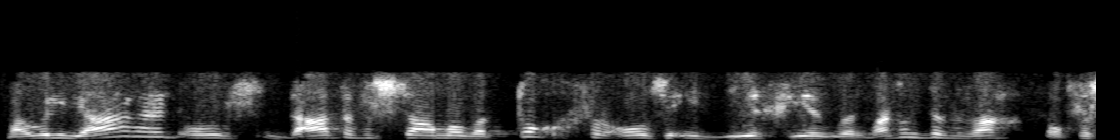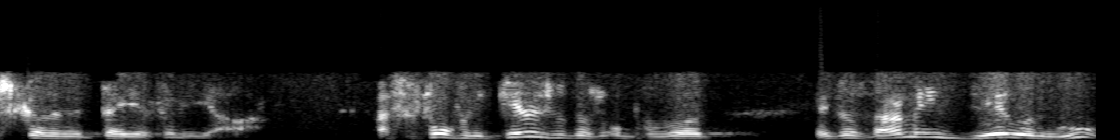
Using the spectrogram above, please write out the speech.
Maar oor die jare het ons data versamel wat tog vir ons 'n idee gee oor wat om te verwag op verskillende tye van die jaar. As gevolg van die kennis wat ons opgebou het, het ons daarmee 'n idee oor hoe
